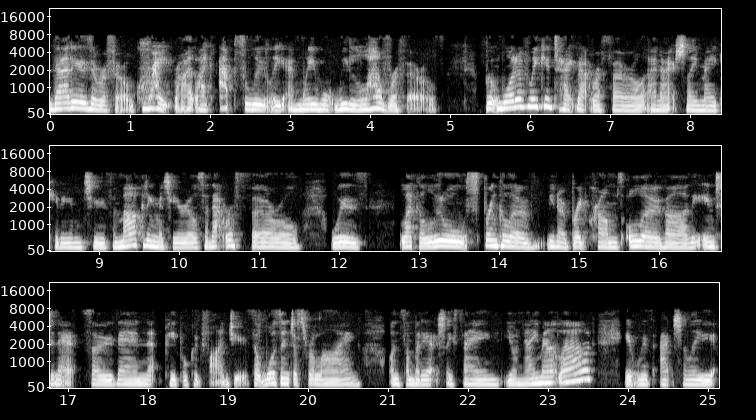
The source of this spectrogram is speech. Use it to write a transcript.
that is a referral. Great, right? Like absolutely. And we want, we love referrals. But what if we could take that referral and actually make it into some marketing material so that referral was like a little sprinkle of, you know, breadcrumbs all over the internet so then people could find you. So it wasn't just relying on somebody actually saying your name out loud. It was actually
